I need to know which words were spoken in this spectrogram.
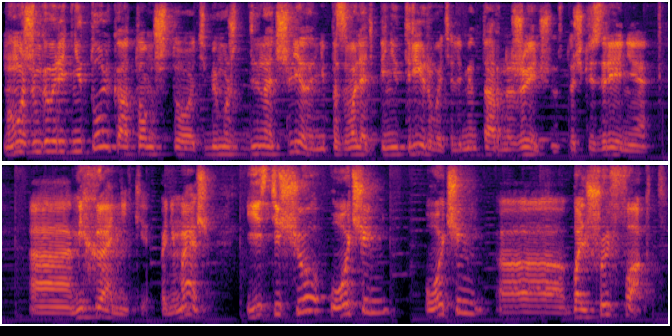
Мы можем говорить не только о том, что тебе может длина члена не позволять пенетрировать элементарно женщину с точки зрения э, механики, понимаешь? Есть еще очень-очень э, большой факт,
